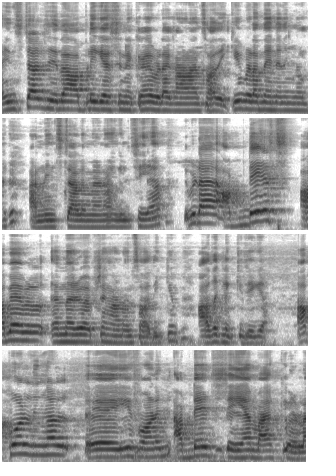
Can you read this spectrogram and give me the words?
ഇൻസ്റ്റാൾ ചെയ്ത ആപ്ലിക്കേഷനൊക്കെ ഇവിടെ കാണാൻ സാധിക്കും. ഇവിടെ തന്നെ നിങ്ങൾക്ക് അൺഇൻസ്റ്റാളും വേണമെങ്കിൽ ചെയ്യാം. ഇവിടെ അപ്ഡേറ്റ്സ് അവൈലബിൾ എന്നൊരു ഓപ്ഷൻ കാണാൻ സാധിക്കും. അത് ക്ലിക്ക് ചെയ്യുക. അപ്പോൾ നിങ്ങൾ ഈ ഫോണിൽ അപ്ഡേറ്റ് ചെയ്യാൻ ബാക്കിയുള്ള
